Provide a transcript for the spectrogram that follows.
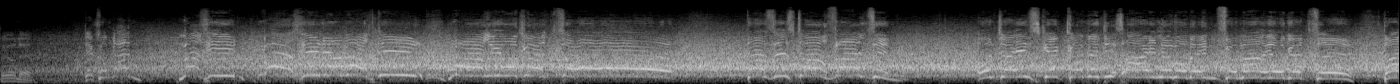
Schirle. Der kommt an. Mach ihn! Mach ihn! Er macht ihn! Mario Götze! Das ist doch Wahnsinn! Und da ist gekommen dieser eine Moment für Mario Götze. Da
